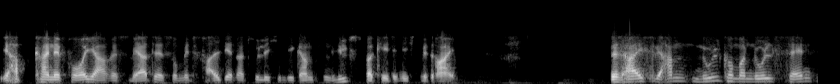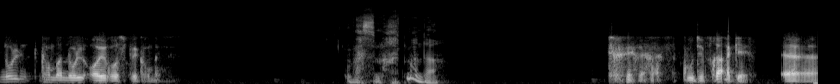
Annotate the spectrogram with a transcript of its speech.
ihr habt keine Vorjahreswerte, somit fallt ihr natürlich in die ganzen Hilfspakete nicht mit rein. Das heißt, wir haben 0,0 Cent, 0,0 Euros bekommen. Was macht man da? Gute Frage. Äh,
